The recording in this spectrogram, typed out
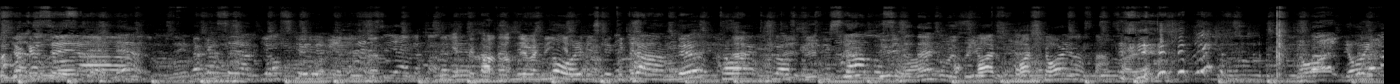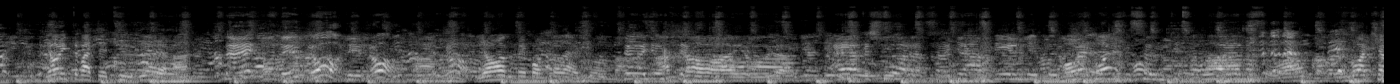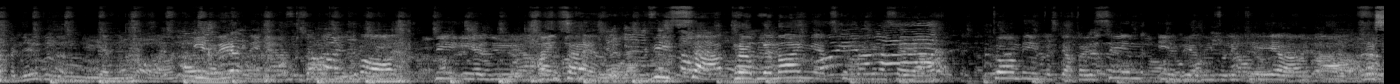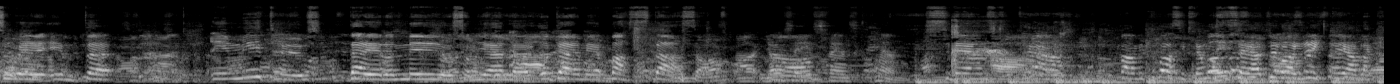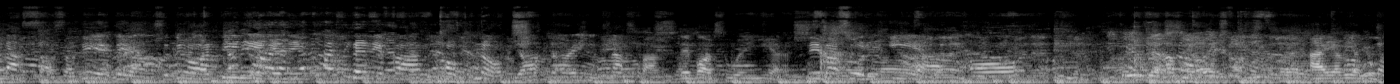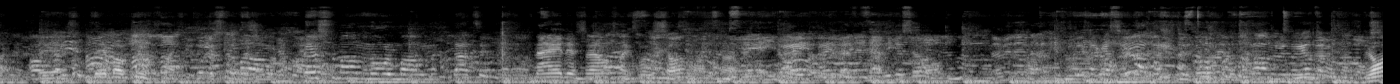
Jag kan säga... Jag kan säga att jag ska ju... Jätteskönt. Det var norr, vi ska till Grande, ta ett glas med kristall och så. Vart, vart ska du någonstans? Jag, jag, har inte- jag har inte varit där tidigare va? Nej, ja, det är bra, det är bra. Det är bra. Jag varit borta därifrån va? Du har gjort det. Ja, jo, ja. Nej, jag förstår det. Så här, Grand, det är lite, är sunkigt för åren och så. Vart köper du din inredning ifrån? Inredningen, vet vad, det är ju alltså, så här, vissa, möblemanget skulle man kunna säga, de införskaffar ju sin inredning från Ikea. Men så är det inte. I mitt hus, där är det Mio som gäller och därmed basta alltså. Ja, jag säger Svensk Tenn. Svensk tenn. Fan vet du vad Sixten, jag måste säga att du har en riktig jävla klass alltså. Det är det alltså. Du har din inredning, den är fan top notch. Jag, jag har ingen klass va? Det är bara så jag ger. Det är bara så du är. Ja. Nej, jag vet inte. Det, är- bara skitsnack. Östermalm, Norrmalm, that's it. Nej, det är så jag snackar på söndag. Nej, nej, nej. Vilken sån? Det är Söder. Då hamnar vi någon helt annanstans. Ja.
